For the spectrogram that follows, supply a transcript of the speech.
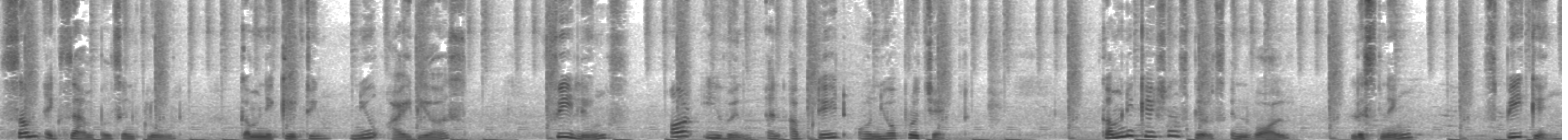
Some examples include communicating new ideas, feelings, or even an update on your project. Communication skills involve listening, speaking,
